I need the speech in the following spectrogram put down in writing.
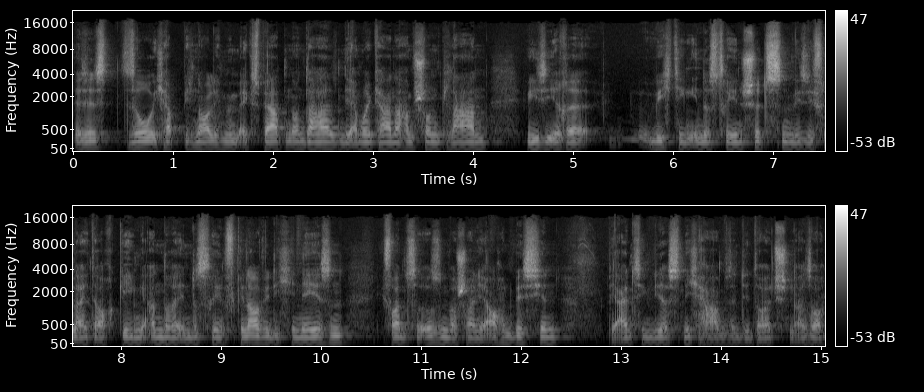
es ist so, ich habe mich neulich mit einem Experten unterhalten, die Amerikaner haben schon einen Plan, wie sie ihre wichtigen Industrien schützen, wie sie vielleicht auch gegen andere Industrien, genau wie die Chinesen, die Franzosen wahrscheinlich auch ein bisschen. Die einzigen, die das nicht haben, sind die Deutschen. Also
